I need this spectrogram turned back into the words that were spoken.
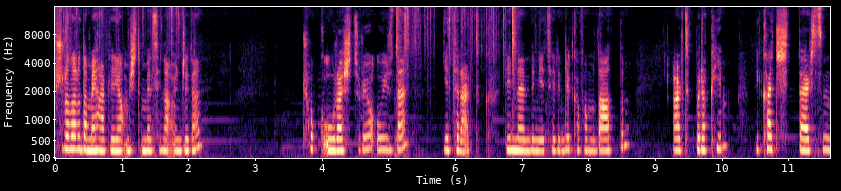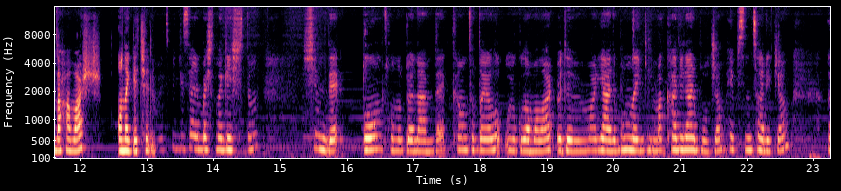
Şuralara da M harfleri yapmıştım mesela önceden. Çok uğraştırıyor. O yüzden yeter artık. Dinlendim yeterince kafamı dağıttım. Artık bırakayım. Birkaç dersim daha var. Ona geçelim. Bilgisayarın başına geçtim. Şimdi doğum sonu dönemde kanıta dayalı uygulamalar ödevim var. Yani bununla ilgili makaleler bulacağım. Hepsini tarayacağım. E,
